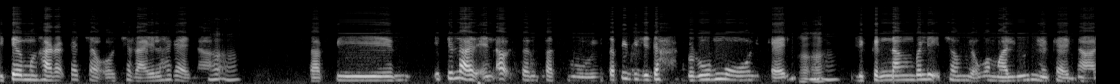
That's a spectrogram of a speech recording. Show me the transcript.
kita mengharapkan macam oh cerai lah kan. Uh-huh. Tapi itulah end out satu. Tapi bila dah berumur kan, uh-huh. bila kenang balik macam ya Allah malunya kan. Ha,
